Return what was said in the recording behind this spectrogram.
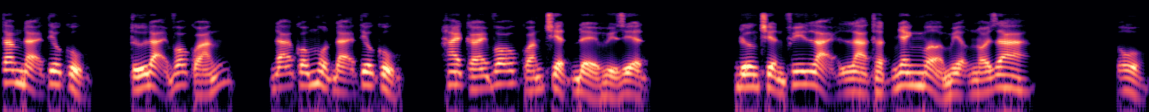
Tam đại tiêu cục, tứ đại võ quán, đã có một đại tiêu cục, hai cái võ quán triệt để hủy diệt. Đường triển phi lại là thật nhanh mở miệng nói ra. Ồ,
